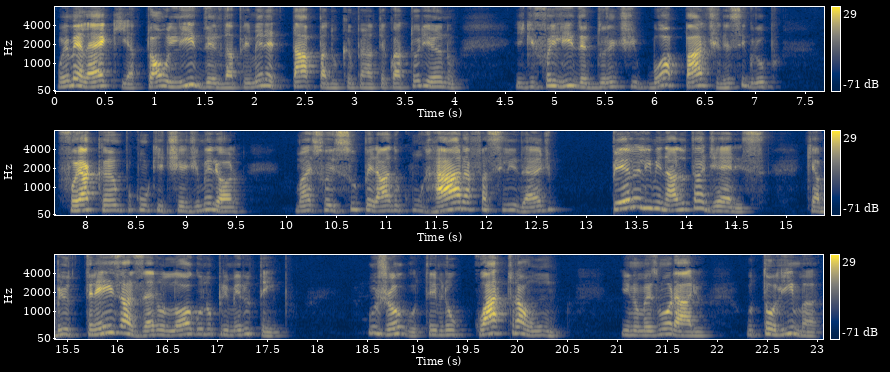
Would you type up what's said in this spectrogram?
O Emelec, atual líder da primeira etapa do campeonato equatoriano e que foi líder durante boa parte desse grupo, foi a campo com o que tinha de melhor, mas foi superado com rara facilidade pelo eliminado Tajeres, que abriu 3 a 0 logo no primeiro tempo. O jogo terminou 4 a 1 e no mesmo horário, o Tolima,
